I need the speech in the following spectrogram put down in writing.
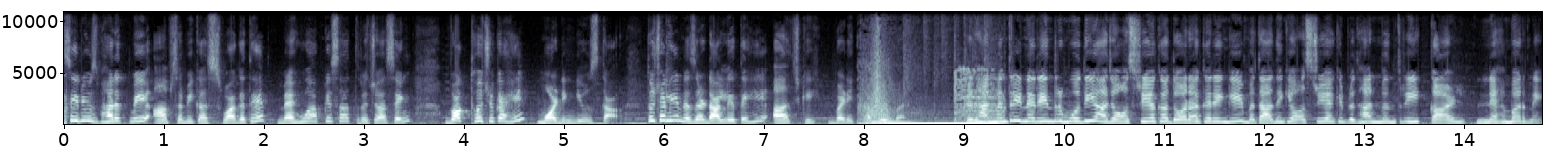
सी न्यूज़ भारत में आप सभी का स्वागत है। मैं हूँ आपके साथ रजा सिंह। वक्त हो चुका है मॉर्निंग न्यूज़ का। तो चलिए नज़र डाल लेते हैं आज की बड़ी खबरों पर। प्रधानमंत्री नरेंद्र मोदी आज ऑस्ट्रिया का दौरा करेंगे। बता दें कि ऑस्ट्रिया के प्रधानमंत्री कार्ल नेहमर ने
